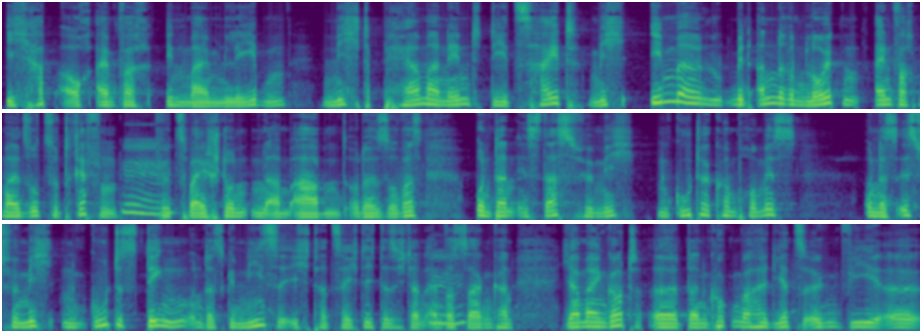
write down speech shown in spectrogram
Ich habe auch einfach in meinem Leben nicht permanent die Zeit, mich immer mit anderen Leuten einfach mal so zu treffen hm. für zwei Stunden am Abend oder sowas. Und dann ist das für mich ein guter Kompromiss. Und das ist für mich ein gutes Ding und das genieße ich tatsächlich, dass ich dann mhm. einfach sagen kann, ja mein Gott, äh, dann gucken wir halt jetzt irgendwie äh,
